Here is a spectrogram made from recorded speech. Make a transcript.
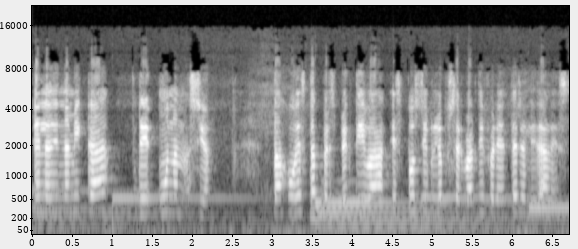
en la dinámica de una nación. Bajo esta perspectiva es posible observar diferentes realidades,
